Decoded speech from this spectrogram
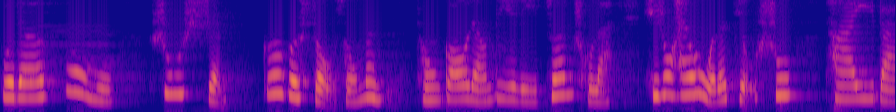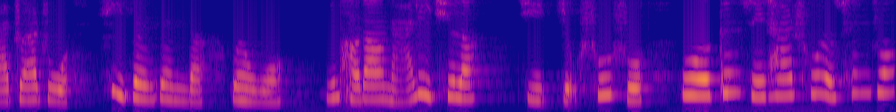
我的父母、叔婶、哥哥、嫂嫂们从高粱地里钻出来，其中还有我的九叔。他一把抓住我，气愤愤地问我。你跑到哪里去了？据九叔说，我跟随他出了村庄，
